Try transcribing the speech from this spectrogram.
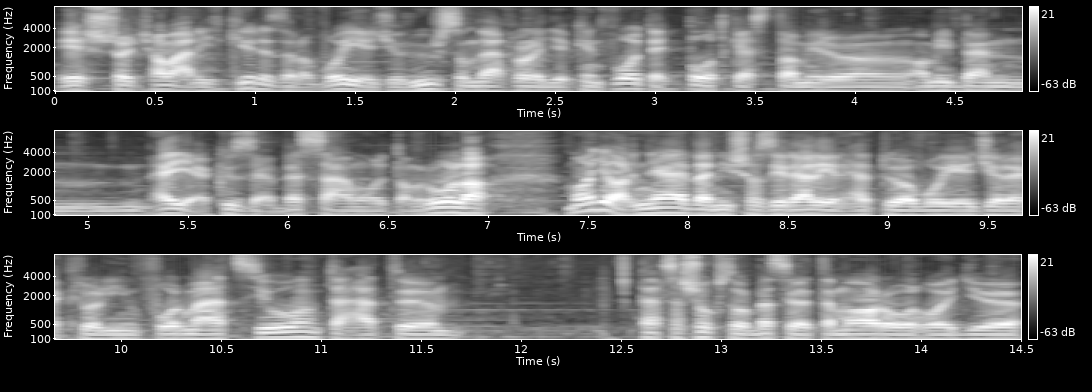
és hogyha már így kérdezel a Voyager űrszondákról, egyébként volt egy podcast, amiről, amiben helyek közel beszámoltam róla. Magyar nyelven is azért elérhető a Voyagerekről információ, tehát Persze sokszor beszéltem arról, hogy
